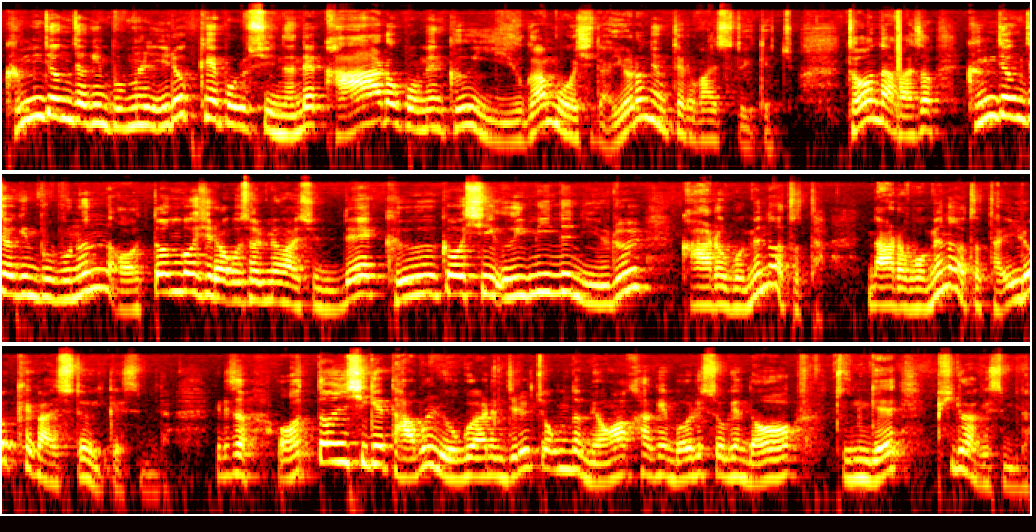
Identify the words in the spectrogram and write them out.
긍정적인 부분을 이렇게 볼 수 있는데 가로 보면 그 이유가 무엇이다. 이런 형태로 갈 수도 있겠죠. 더 나가서 긍정적인 부분은 어떤 것이라고 설명할 수 있는데 그것이 의미 있는 이유를 가로 보면 어떻다. 나로 보면 어떻다. 이렇게 갈 수도 있겠습니다. 그래서 어떤 식의 답을 요구하는지를 조금 더 명확하게 머릿속에 넣어 두는 게 필요하겠습니다.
